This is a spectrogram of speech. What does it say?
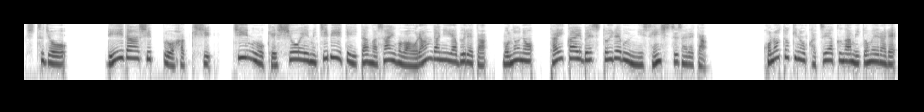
出場。リーダーシップを発揮し、チームを決勝へ導いていたが最後はオランダに敗れたものの大会ベスト11に選出された。この時の活躍が認められ、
